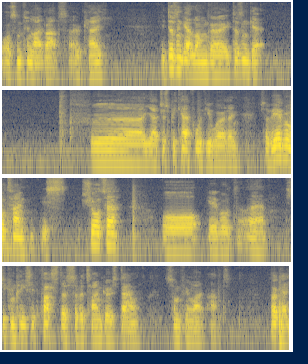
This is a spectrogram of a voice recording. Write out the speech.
or something like that, okay? It doesn't get longer, it doesn't get, uh, yeah, just be careful with your wording. So the overall time is shorter or the overall, uh, she completes it faster so the time goes down, something like that. Okay.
